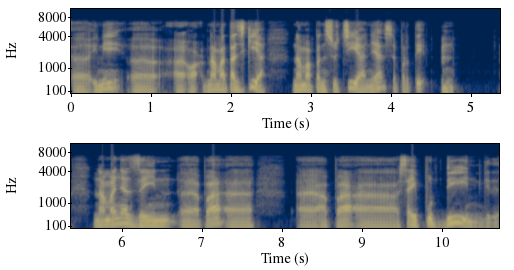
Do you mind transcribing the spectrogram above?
eh, ini eh, eh, nama tazkiyah, nama pensucian ya seperti namanya Zain eh, apa eh, eh, apa eh, Saifuddin gitu.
